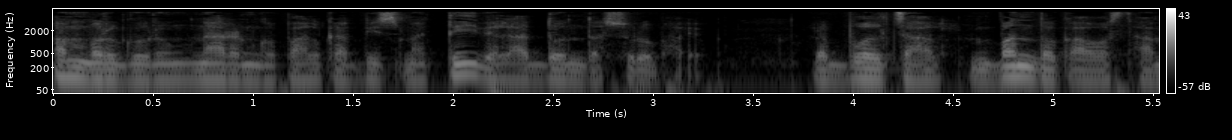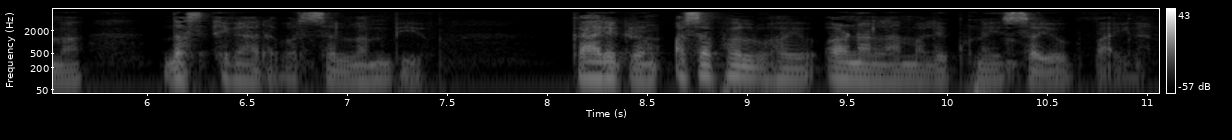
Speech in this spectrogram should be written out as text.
अम्बर गुरूङ नारायण गोपालका बीचमा त्यही बेला द्वन्द शुरू भयो र बोलचाल बन्दको अवस्थामा दश एघार वर्ष लम्बियो। कार्यक्रम असफल भयो अर्ण लामाले कुनै सहयोग पाइनन्।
